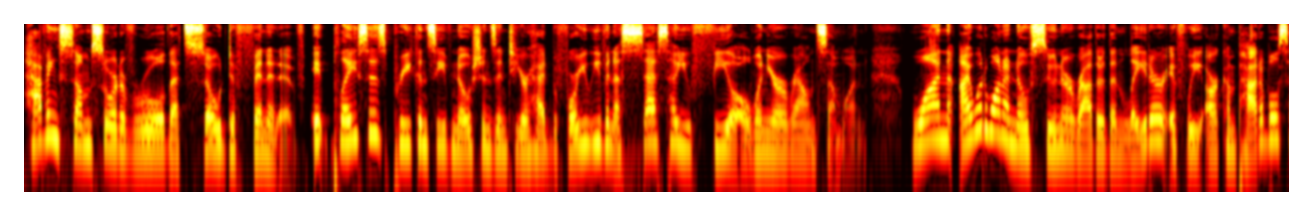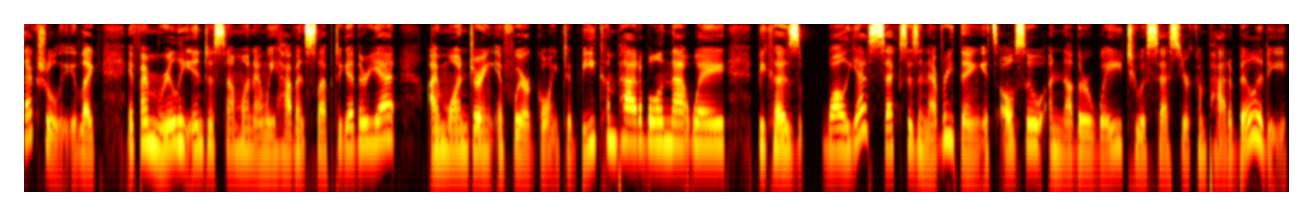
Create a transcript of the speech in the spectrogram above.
having some sort of rule that's so definitive. It places preconceived notions into your head before you even assess how you feel when you're around someone. One, I would want to know sooner rather than later if we are compatible sexually. Like, if I'm really into someone and we haven't slept together yet, I'm wondering if we're going to be compatible in that way. Because while, yes, sex isn't everything, it's also another way to assess your compatibility.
